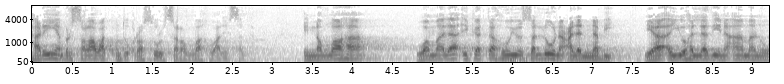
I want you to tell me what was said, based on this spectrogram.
Harinya bersalawat untuk Rasul sallallahu alaihi wasallam. Innallaha وملائكته يصلون على النبي. يا أيها الذين آمنوا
